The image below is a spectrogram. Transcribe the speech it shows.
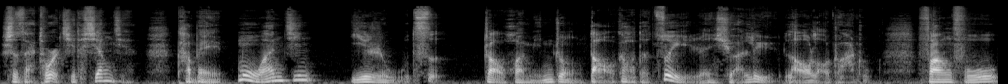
是在土耳其的乡间，他被穆安金一日五次。召唤民众祷告的醉人旋律牢牢抓住，仿佛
